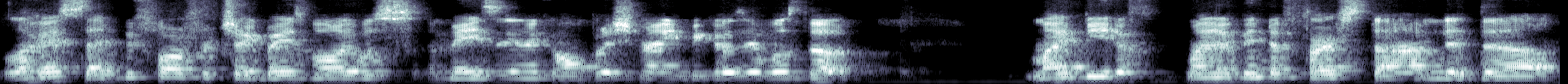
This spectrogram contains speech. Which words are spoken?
like I said before, for Czech baseball, it was amazing accomplishment because it was the might be the might have been the first time that the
